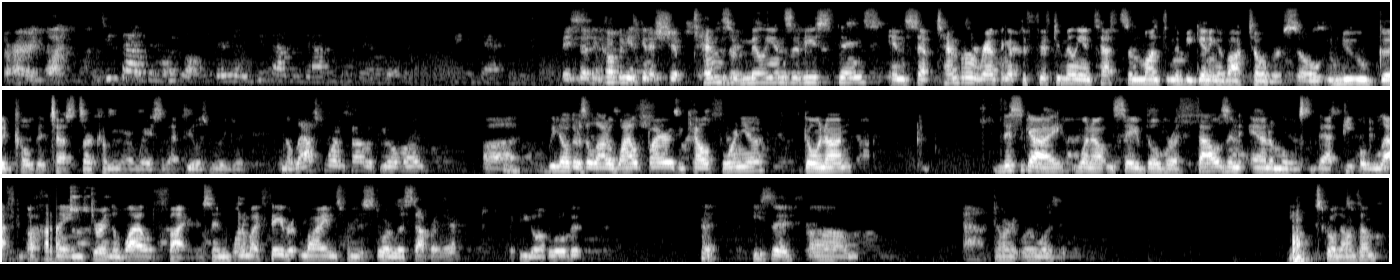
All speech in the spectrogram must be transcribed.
They're hiring what? Two thousand people, there are gonna be two thousand jobs available to manufacture these. They said the company is going to ship tens of millions of these things in September, ramping up to 50 million tests a month in the beginning of October. So new good COVID tests are coming our way. So that feels really good. And the last one, Tom, if you don't mind, uh, we know there's a lot of wildfires in California going on. This guy went out and saved over a thousand animals that people left behind during the wildfires. And one of my favorite lines from the story was stop right there. Can you go up a little bit? he said, um, oh, darn it, where was it? Scroll down, Tom.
